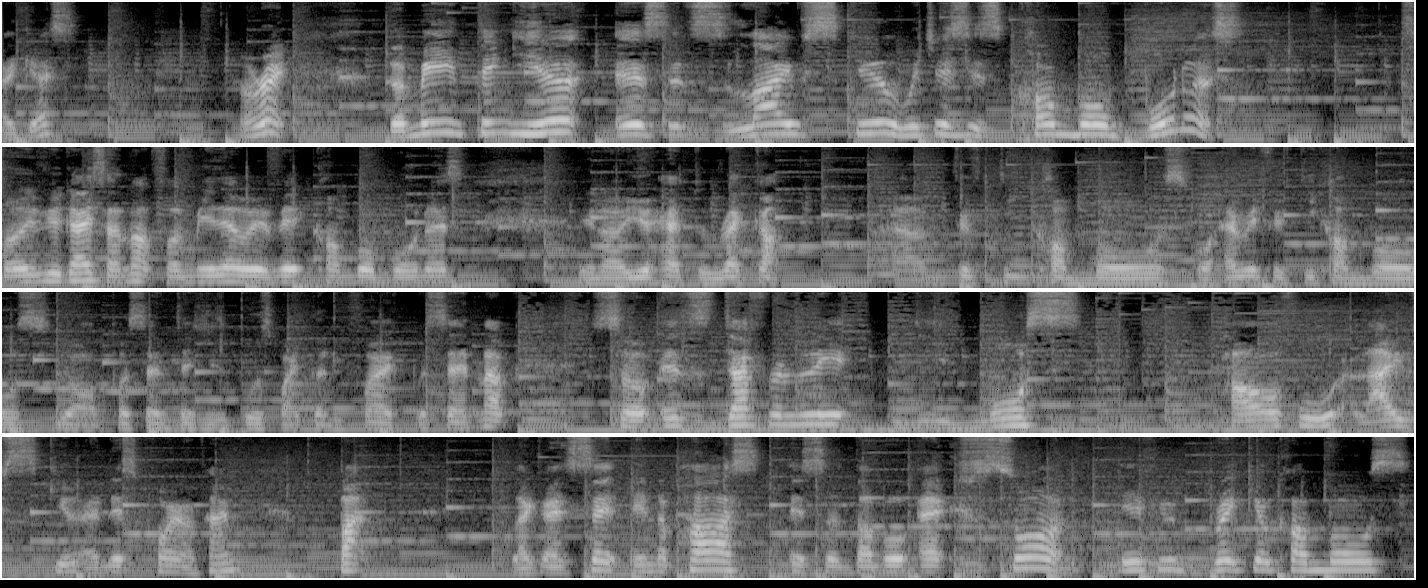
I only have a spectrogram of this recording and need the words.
I guess. Alright, the main thing here is its life skill, which is its combo bonus. So if you guys are not familiar with it, combo bonus, you know, you have to rack up um, 50 combos. For every 50 combos, your percentage is boosted by 35% up. So it's definitely the most powerful life skill at this point of time. But like I said in the past, it's a double-edged sword. If you break your combos,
